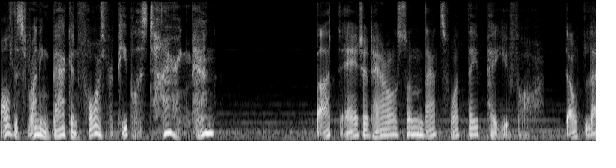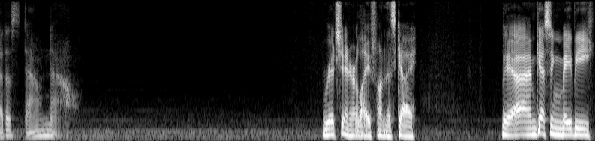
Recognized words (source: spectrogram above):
All this running back and forth for people is tiring, man. But, Agent Harrelson, that's what they pay you for. Don't let us down now. Rich inner life on this guy. Yeah, I'm guessing maybe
